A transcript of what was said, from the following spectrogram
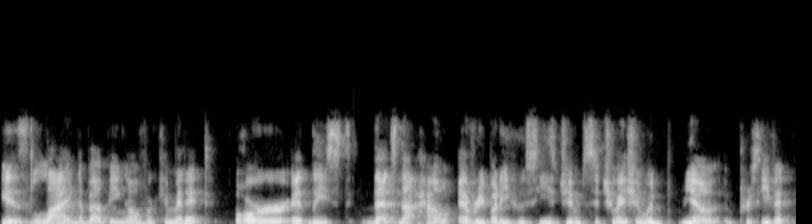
is lying about being overcommitted or at least that's not how everybody who sees Jim's situation would, you know, perceive it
